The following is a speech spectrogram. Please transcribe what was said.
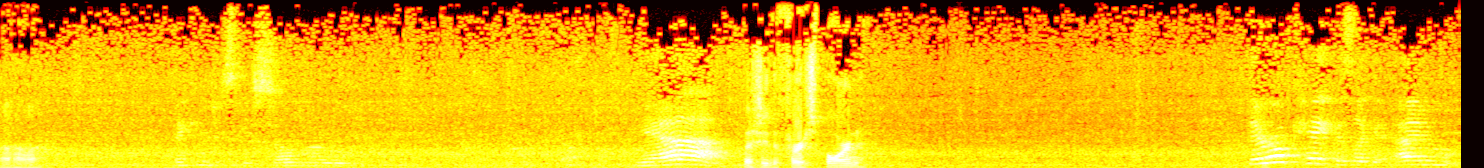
Uh huh. they can just be so rude. Yeah, Especially the firstborn. they're okay because like I'm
